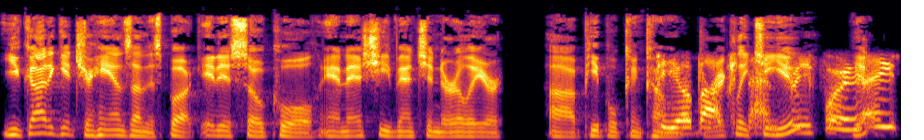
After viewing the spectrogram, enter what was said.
you got to get your hands on this book. It is so cool. And as she mentioned earlier, uh, people can come directly to you. Yep.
